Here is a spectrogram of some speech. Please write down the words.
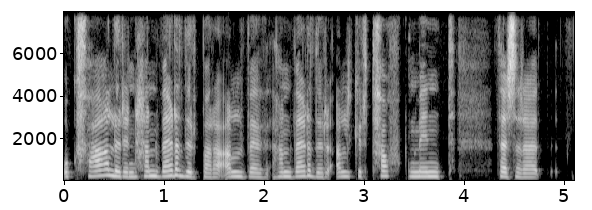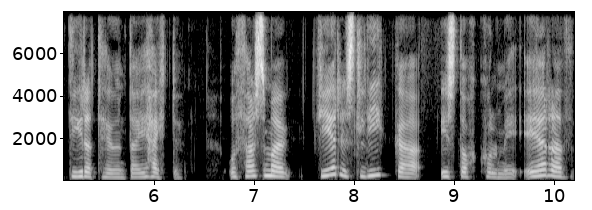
og kvalurinn hann verður bara alveg, hann verður algjör táknmynd þessara dýrategunda í hættu. Og það sem að gerist líka í Stokkólmi er að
